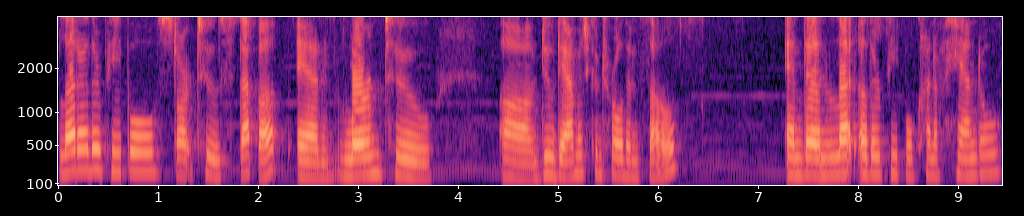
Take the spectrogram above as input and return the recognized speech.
let other people start to step up and learn to uh, do damage control themselves and then let other people kind of handle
